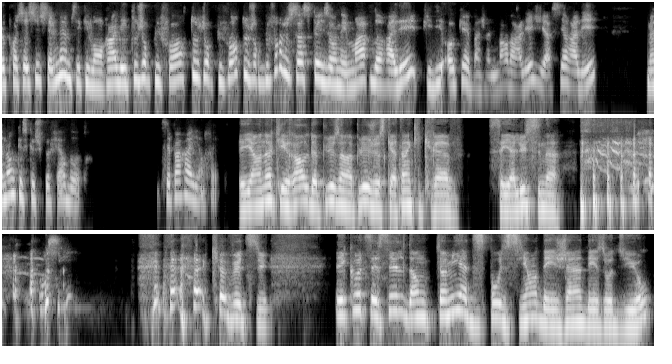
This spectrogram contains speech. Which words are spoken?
le processus est le même, c'est qu'ils vont râler toujours plus fort, toujours plus fort, toujours plus fort, jusqu'à ce qu'ils en aient marre de râler, puis ils disent, OK, ben, j'en ai marre de râler, j'ai assez râlé, maintenant, qu'est-ce que je peux faire d'autre? C'est pareil, en fait. Et il y en a qui râlent de plus en plus jusqu'à temps qu'ils crèvent. C'est hallucinant. aussi. que veux-tu? Écoute, Cécile, donc, tu as mis à disposition des gens des audios.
